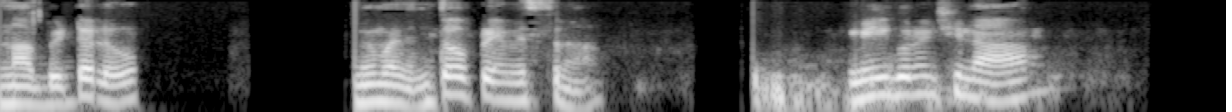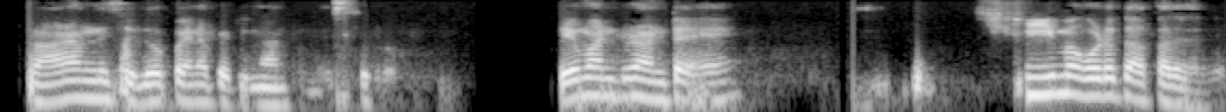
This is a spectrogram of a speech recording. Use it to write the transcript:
నా బిడ్డలు మిమ్మల్ని ఎంతో ప్రేమిస్తున్నా. మీ గురించి నా ప్రాణాన్ని సెలవు పైన పెట్టిన అంటుంది ఏమంటున్నంటే చీమ కూడా తాకలేదు.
